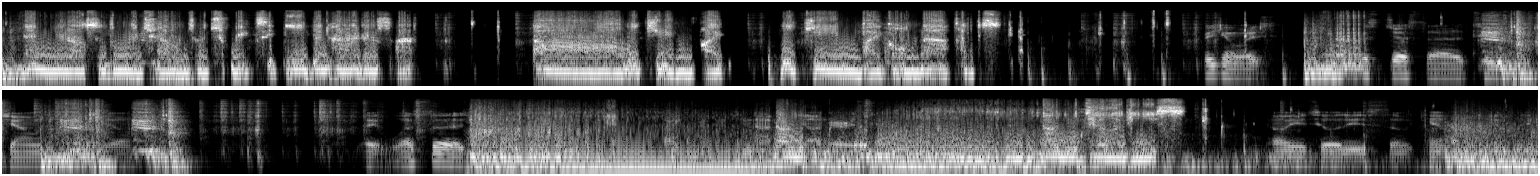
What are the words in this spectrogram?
And you're also doing a challenge, which makes it even harder for... Oh, we can't even buy... We can't buy golden apples. Speaking of which, it's just a team challenge video. Wait, what's the not be under it? No utilities. No utilities, so we can't do anything.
